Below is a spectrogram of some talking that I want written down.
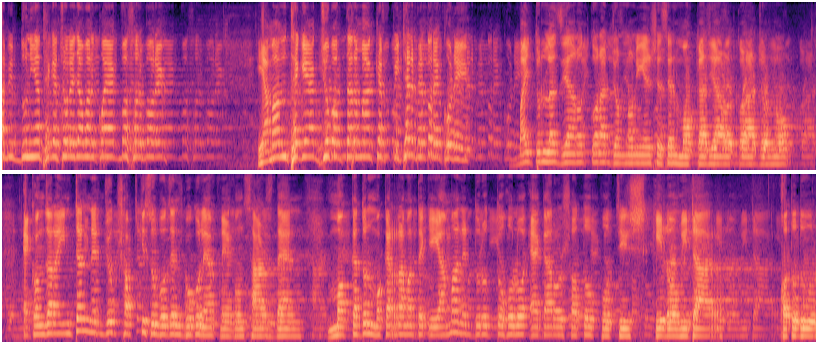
হাবিব দুনিয়া থেকে চলে যাওয়ার কয়েক বছর পরে ইয়ামান থেকে এক যুবক তার মাকে পিঠের ভেতরে করে বাইতুল্লাহ জিয়ারত করার জন্য নিয়ে এসেছেন, মক্কা জিয়ারত করার জন্য। এখন যারা ইন্টারনেট যুগ সবকিছু বোঝেন, গুগলে আপনি এখন সার্চ দেন, মক্কাতুল মোকাররামা থেকে ইয়ামানের দূরত্ব হলো এগারো শত পঁচিশ কিলোমিটার। কত দূর?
